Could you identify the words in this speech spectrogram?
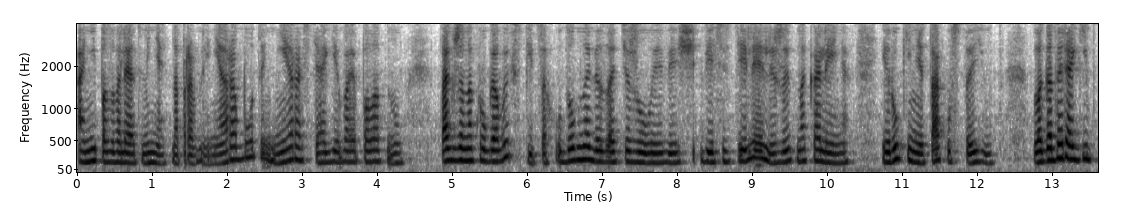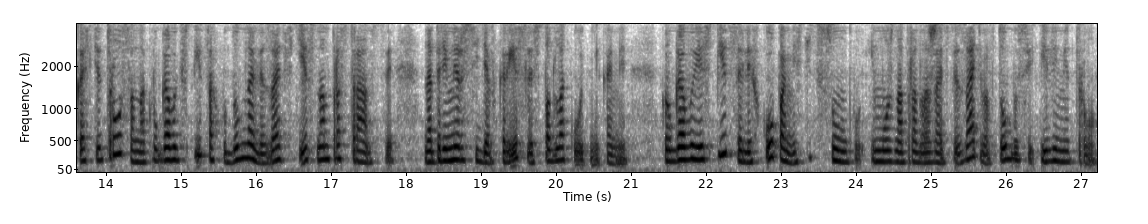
Они позволяют менять направление работы, не растягивая полотно. Также на круговых спицах удобно вязать тяжелые вещи. Весь изделие лежит на коленях, и руки не так устают. Благодаря гибкости троса на круговых спицах удобно вязать в тесном пространстве – например, сидя в кресле с подлокотниками. Круговые спицы легко поместить в сумку и можно продолжать вязать в автобусе или метро,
